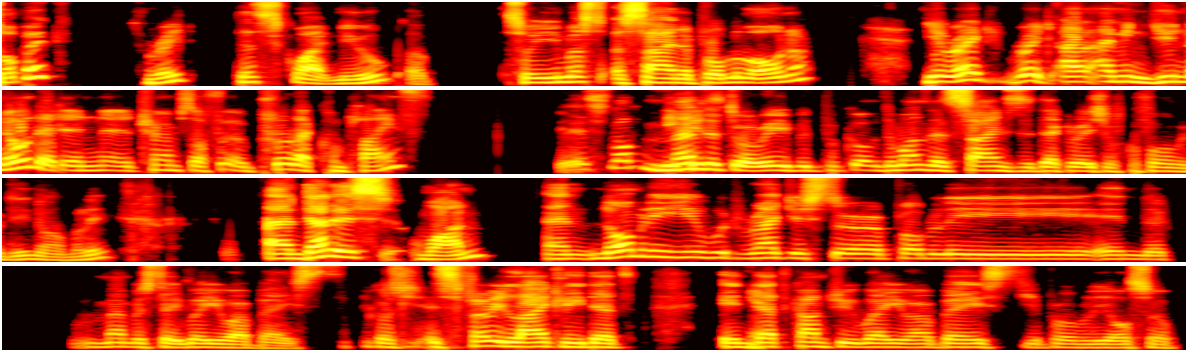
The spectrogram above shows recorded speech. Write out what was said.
topic. Right. That's quite new. Uh, so you must assign a problem owner. Yeah, right, right. I, I mean, you know that in uh, terms of uh, product compliance. It's not because... mandatory, but the one that signs the declaration of conformity normally, and that is one. And normally you would register probably in the member state where you are based because it's very likely that in yeah. that country where you are based you probably also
